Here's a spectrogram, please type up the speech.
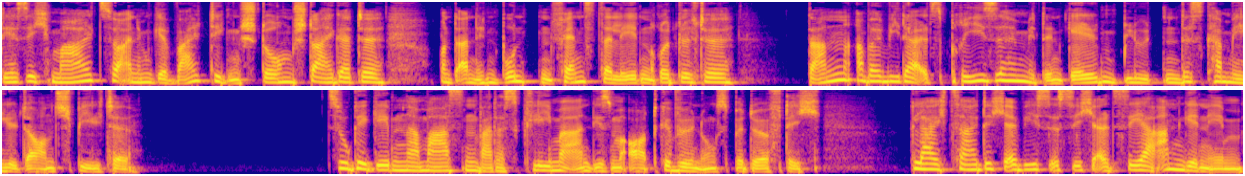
der sich mal zu einem gewaltigen Sturm steigerte und an den bunten Fensterläden rüttelte, dann aber wieder als Brise mit den gelben Blüten des Kameldorns spielte. Zugegebenermaßen war das Klima an diesem Ort gewöhnungsbedürftig. Gleichzeitig erwies es sich als sehr angenehm,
